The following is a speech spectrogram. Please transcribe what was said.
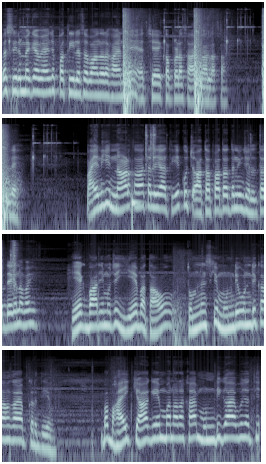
बस सिर में क्या बहन जो पतीले से बाँध रखा है नहीं अच्छे कपड़ा सारे वाला सा। भाई ये नाड़ कहाँ चले जाती है? कुछ आता पाता तो नहीं झलता देखना भाई। एक बार ही मुझे ये बताओ, तुमने इसकी मुंडी वुंडी कहाँ गायब कर दी है? भाई, क्या गेम बना रखा है? मुंडी गायब हो जाती है।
